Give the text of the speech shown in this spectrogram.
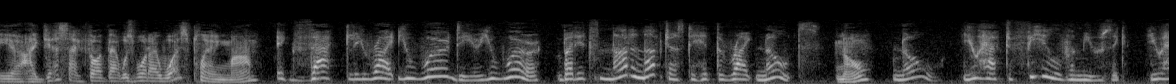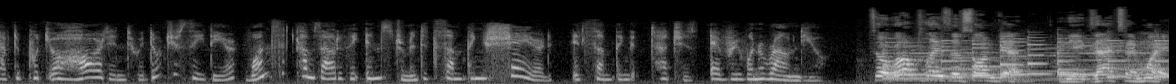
it. I, uh, I guess I thought that was what I was playing, Mom. Exactly right. You were, dear, you were. But it's not enough just to hit the right notes. No? No, you have to feel the music. You have to put your heart into it. Don't you see, dear? Once it comes out of the instrument, it's something shared. It's something that touches everyone around you. So Rob plays the song again, in the exact same way.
